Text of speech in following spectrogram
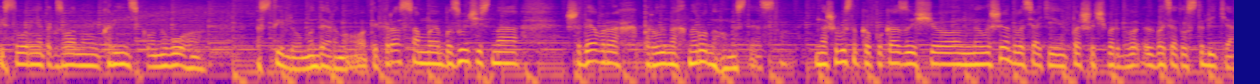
і створення так званого українського нового стилю модерного, от якраз саме базуючись на шедеврах, перлинах народного мистецтва. Наша виставка показує, що не лише 20-ті, перша чверть 20-го століття,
